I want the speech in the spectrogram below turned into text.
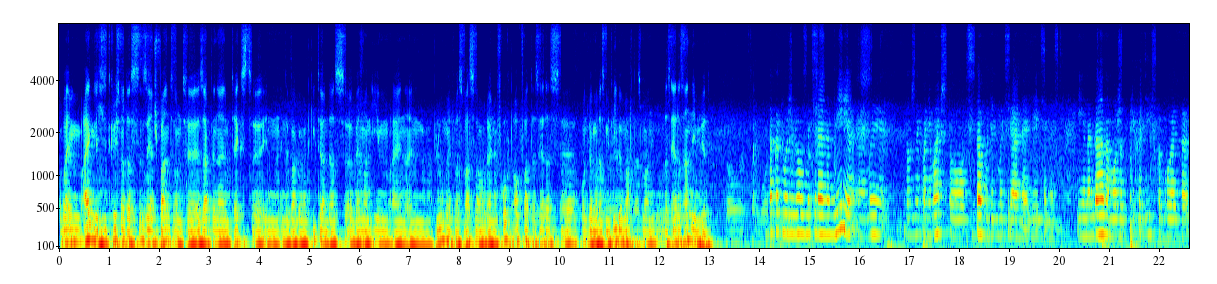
Aber im, eigentlich sieht Krishna das sehr entspannt und äh, er sagt in einem Text äh, in, in der Bhagavad Gita, dass äh, wenn man ihm ein, eine Blume, etwas Wasser oder eine Frucht opfert, dass er das, äh, und wenn man das mit Liebe macht, dass, man, dass er das annehmen wird. Так как мы живем в материальном мире, э, мы должны понимать, что всегда будет материальная деятельность. И иногда она может приходить в какое-то,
